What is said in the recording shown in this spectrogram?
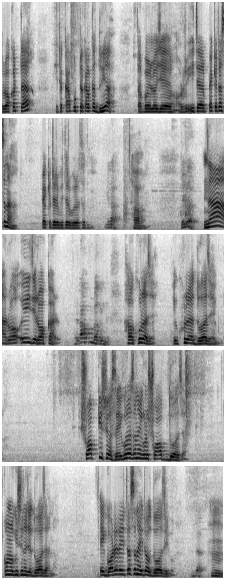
রকারটা এটা কাপড়টা কালকা ধুইয়া তারপরে ওই যে ইটার প্যাকেট আছে না প্যাকেটের ভিতরে তুমি হ্যাঁ। না র এই যে রকার। হ্যাঁ খোলা যায়। এগুলো খুলে ধোয়া যায় এগুলো। সব কিছু আছে এগুলো আছে না এগুলো সব ধোয়া যায়। কোনো কিছু না যে ধোয়া যায় না। এই ঘরের এইটা আছে না এটাও ধোয়া যাবে হুম।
